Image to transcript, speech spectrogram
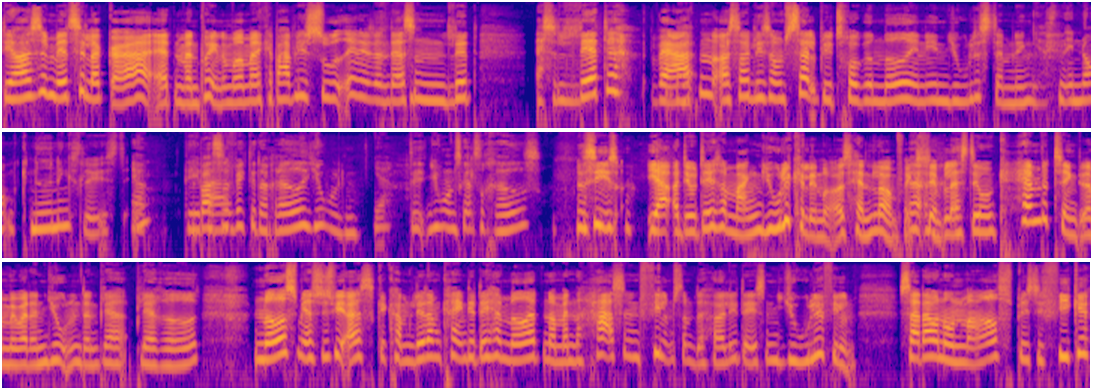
det er også med til at gøre, at man på en eller anden måde, man kan bare blive suget ind i den der sådan lidt, altså lette verden, ja. og så ligesom selv blive trukket med ind i en julestemning. Ja, sådan enormt gnidningsløst, ja. Det er, det er bare, bare så vigtigt at redde julen. Ja. Det, julen skal altid reddes. Præcis. Ja, og det er jo det, som mange julekalender også handler om, for eksempel. Ja. Altså, det er jo en kæmpe ting, det der med, hvordan julen den bliver, bliver reddet. Noget, som jeg synes, vi også skal komme lidt omkring, det er det her med, at når man har sådan en film som The Holiday, sådan en julefilm, så er der jo nogle meget specifikke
